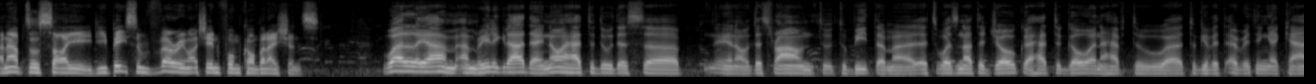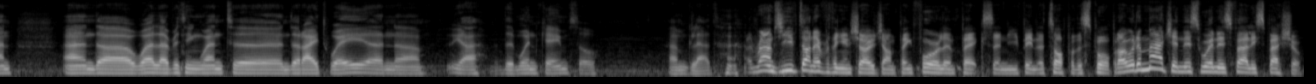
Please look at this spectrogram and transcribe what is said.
And Abdul Saeed, you beat some very much informed combinations. Well, yeah, I'm, I'm really glad. I know I had to do this, uh, you know, this round to, to beat them. Uh, it was not a joke. I had to go and I have to uh, to give it everything I can. And uh, well, everything went uh, in the right way, and uh, yeah, the win came. So I'm glad. and Ramzi, you've done everything in show jumping, four Olympics, and you've been at the top of the sport. But I would imagine this win is fairly special.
